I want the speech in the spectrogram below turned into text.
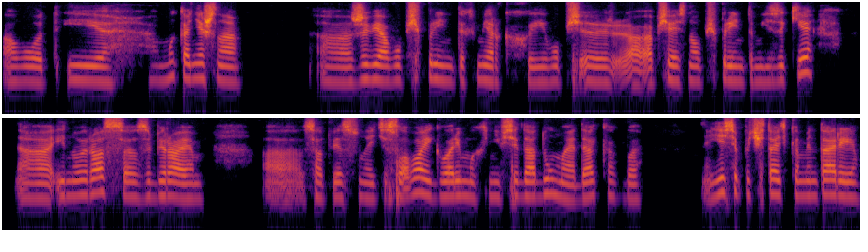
А, вот, и мы, конечно, живя в общепринятых мерках и в общ... Э, а, общаясь на общепринятом языке, а, иной раз э, забираем, соответственно, эти слова и говорим их не всегда думая, да, как бы. Если почитать комментарии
